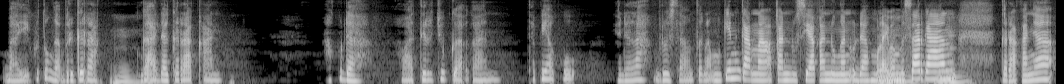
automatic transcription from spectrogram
bayiku tuh nggak bergerak, Hmm. nggak ada gerakan. Aku udah khawatir juga kan. Tapi aku ya udahlah berusaha untuk mungkin karena akan usia kandungan udah mulai Hmm. membesar kan, Hmm. gerakannya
